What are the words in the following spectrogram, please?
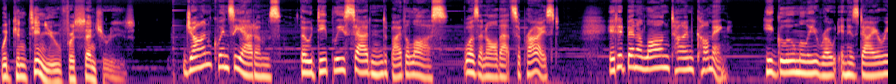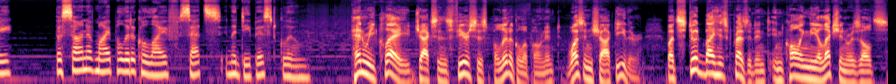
would continue for centuries. John Quincy Adams, though deeply saddened by the loss, wasn't all that surprised. It had been a long time coming he gloomily wrote in his diary The sun of my political life sets in the deepest gloom. Henry Clay, Jackson's fiercest political opponent, wasn't shocked either, but stood by his president in calling the election results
